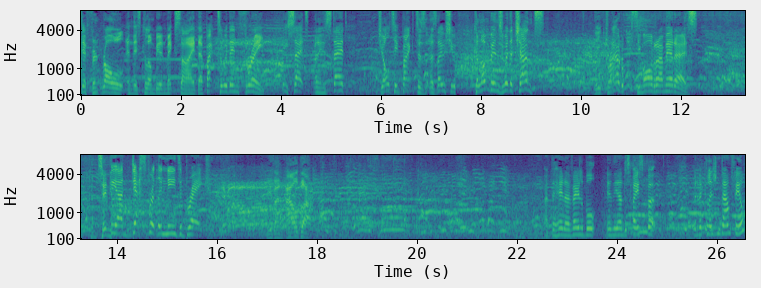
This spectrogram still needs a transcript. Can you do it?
Different role in this Colombian mix side. They're back to within three. Reset, and instead jolted back to, as though she... Colombians with a chance. The crowd... Simon Ramirez. Continue. Serbia desperately needs a break. Ivan Alba. Cartagena available in the underspace, but bit of a collision downfield.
